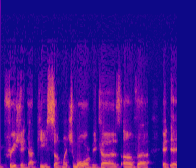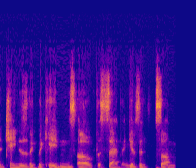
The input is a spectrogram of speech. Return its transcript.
appreciate that piece so much more because of the it, it changes the, the cadence of the set and gives it some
